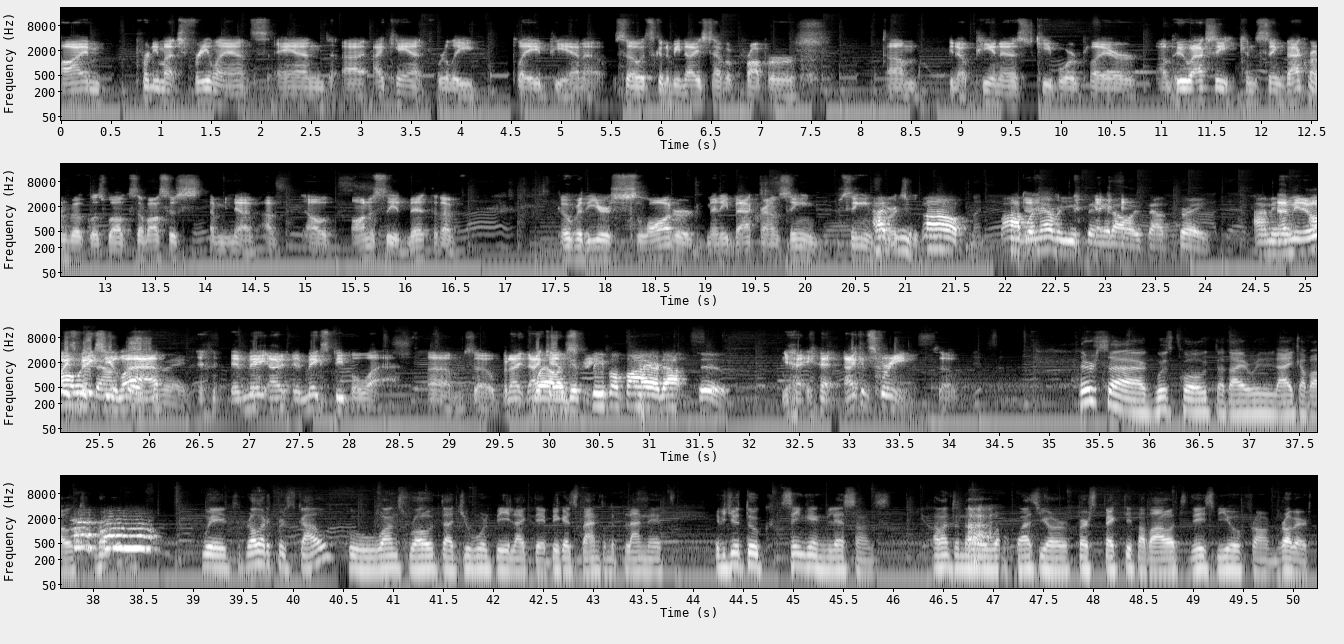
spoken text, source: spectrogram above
I'm pretty much freelance and uh, I can't really play piano, so it's going to be nice to have a proper um, you know, pianist, keyboard player, um, who actually can sing background vocal as well. Because I've also, I mean, I've, I'll honestly admit that I've over the years slaughtered many background singing singing parts. I, oh, Bob, whenever you sing, it always sounds great. I mean, I mean, it always, always makes you laugh. It make it makes people laugh. Um, so, but I, I well, can it gets people fired up too. Yeah, yeah, I can scream. So there's a good quote that I really like about with Robert Christgau, who once wrote that you would be like the biggest band on the planet if you took singing lessons. I want to know Ah. what was your perspective about this view from Robert.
